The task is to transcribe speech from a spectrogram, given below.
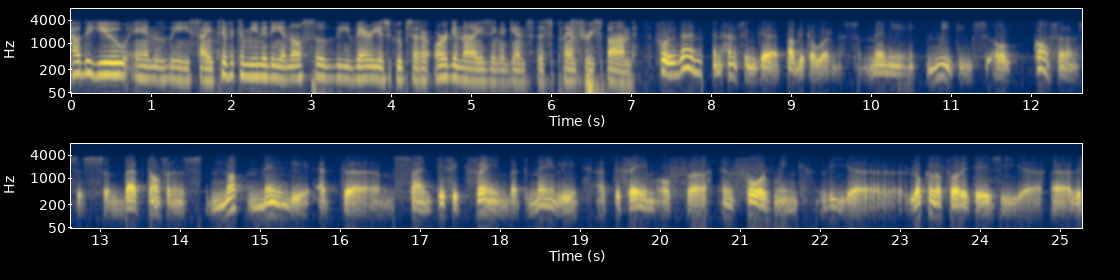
how do you and the scientific community and also the various groups that are organizing against this plan to respond? For the time, enhancing uh, public awareness, many meetings or conferences, but conference not mainly at the scientific frame, but mainly at the frame of uh, informing the uh, local authorities, the, uh, uh the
